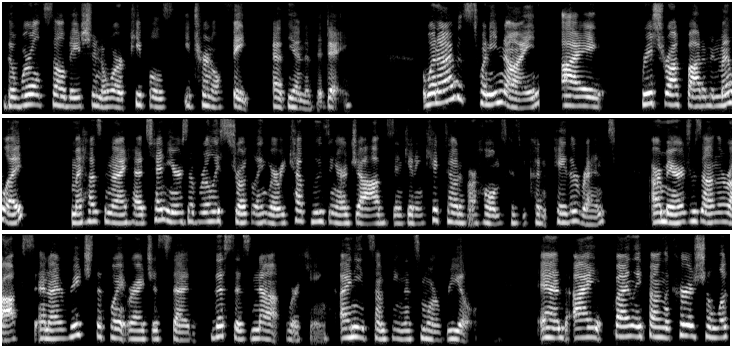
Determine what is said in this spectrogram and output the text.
the world's salvation or people's eternal fate at the end of the day. When I was 29, I reached rock bottom in my life. My husband and I had 10 years of really struggling where we kept losing our jobs and getting kicked out of our homes because we couldn't pay the rent. Our marriage was on the rocks. And I reached the point where I just said, This is not working. I need something that's more real. And I finally found the courage to look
